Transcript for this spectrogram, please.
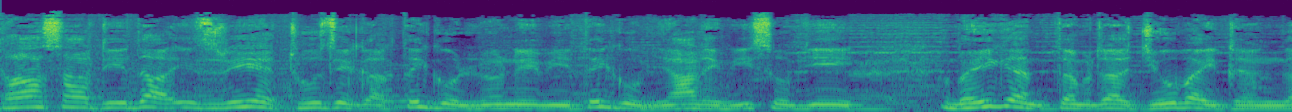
ဂါဇာဒေသ အစ္စရေးရဲ့ထိုးစစ်ကသိပ်ကိုလွန်နေပြီသိပ်ကိုများနေပြီဆိုပြီးအမေရိကန်သမ္မတဂျိုးဘိုင်ဒန်က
